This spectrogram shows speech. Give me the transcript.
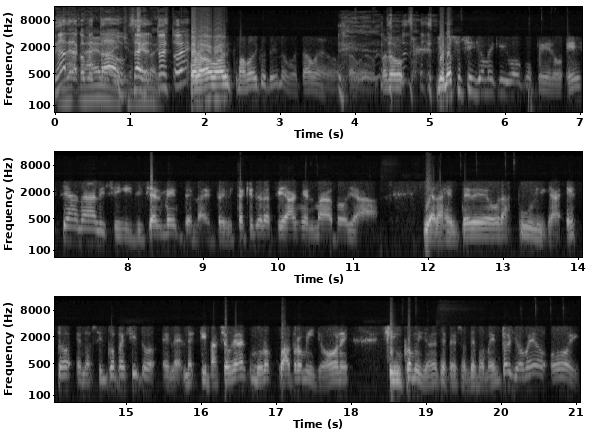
Lo ha comentado. dicho, o sea, nadie lo ha entonces esto es... Pero vamos, a- vamos a discutirlo, porque está bueno, está bueno. Pero yo no sé si yo me equivoco, pero este análisis inicialmente, en las entrevistas que yo le hacía a Ángel Mato y a, y a la gente de Obras Públicas, esto en los cinco pesitos, la, la estimación era como unos cuatro millones, cinco millones de pesos. De momento yo veo hoy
